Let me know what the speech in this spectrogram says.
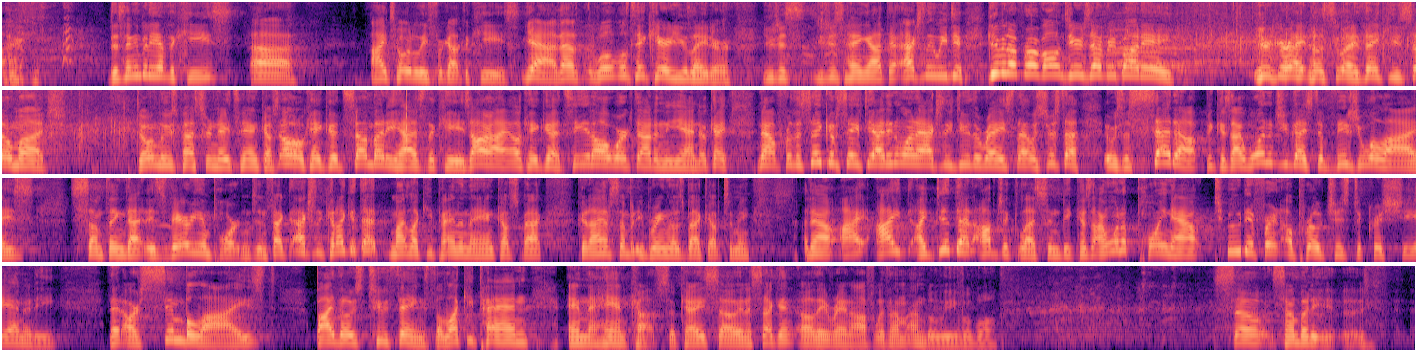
does anybody have the keys? Uh, I totally forgot the keys. Yeah, that we'll, we'll take care of you later. You just you just hang out there. Actually, we do. Give it up for our volunteers, everybody. You're great, Josue. Thank you so much. Don't lose Pastor Nate's handcuffs. Oh, okay, good. Somebody has the keys. All right, okay, good. See, it all worked out in the end. Okay, now for the sake of safety, I didn't want to actually do the race. That was just a, it was a setup because I wanted you guys to visualize something that is very important. In fact, actually, could I get that, my lucky pen and the handcuffs back? Could I have somebody bring those back up to me? Now, I, I, I did that object lesson because I want to point out two different approaches to Christianity that are symbolized by those two things the lucky pen and the handcuffs, okay? So, in a second, oh, they ran off with them. Unbelievable. so, somebody, uh,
